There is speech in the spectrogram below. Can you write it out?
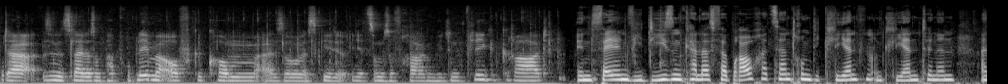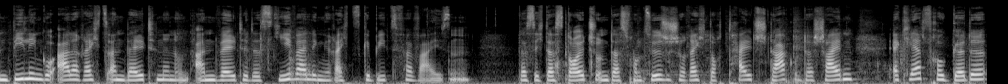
Da sind jetzt leider so ein paar Probleme aufgekommen. Also es geht jetzt um so Fragen wie den Pflegegrad. In Fällen wie diesen kann das Verbraucherzentrum die Klienten und Klientinnen an bilinguale Rechtsanwältinnen und Anwälte des jeweiligen Rechtsgebiets verweisen. Dass sich das deutsche und das französische Recht doch teils stark unterscheiden, erklärt Frau Gödde,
